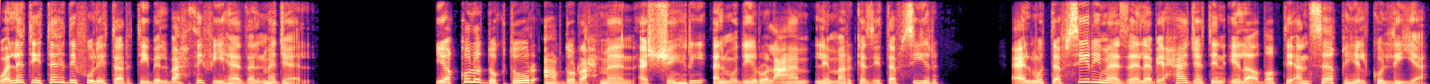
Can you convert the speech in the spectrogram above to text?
والتي تهدف لترتيب البحث في هذا المجال. يقول الدكتور عبد الرحمن الشهري المدير العام لمركز تفسير: علم التفسير ما زال بحاجة إلى ضبط أنساقه الكلية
